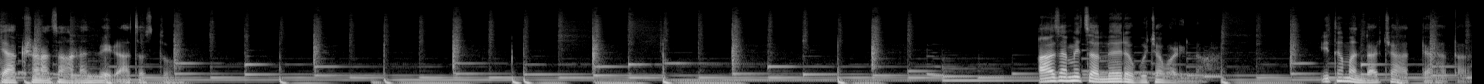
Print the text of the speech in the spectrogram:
त्या क्षणाचा आनंद वेगळाच असतो. आज आम्ही चाललोय रघुच्या वाडीला. इथं मंदारच्या आत्या राहतात.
